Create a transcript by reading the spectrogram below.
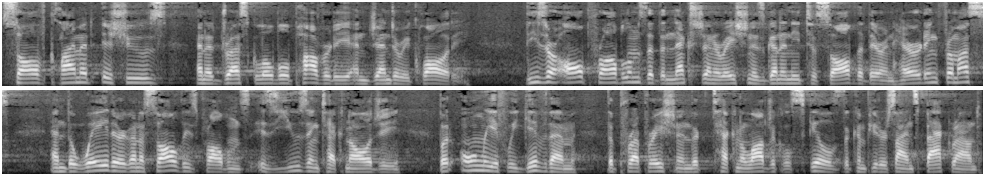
solve climate issues, and address global poverty and gender equality. These are all problems that the next generation is going to need to solve that they're inheriting from us and the way they're going to solve these problems is using technology, but only if we give them the preparation and the technological skills, the computer science background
